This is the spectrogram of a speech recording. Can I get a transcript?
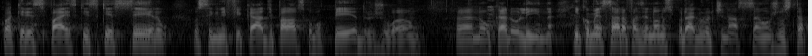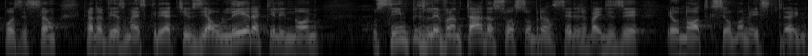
com aqueles pais que esqueceram o significado de palavras como Pedro, João, Ana ou Carolina, e começaram a fazer nomes por aglutinação, justa posição, cada vez mais criativos, e ao ler aquele nome, o simples levantar da sua sobrancelha já vai dizer: Eu noto que seu nome é estranho,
